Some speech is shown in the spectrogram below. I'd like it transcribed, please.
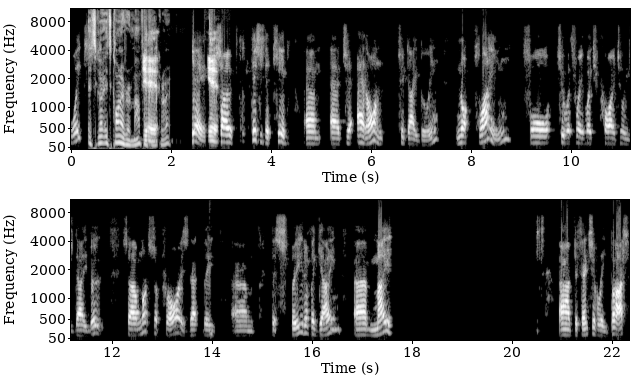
weeks. It's got it's gone over a month. I Yeah. think, right? Yeah. Yeah. So this is a kid um, uh, to add on to debuting, not playing for two or three weeks prior to his debut. So I'm not surprised that the um, the speed of the game uh, may uh, defensively, but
